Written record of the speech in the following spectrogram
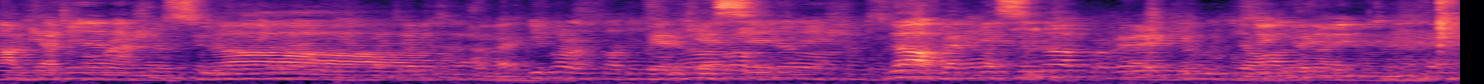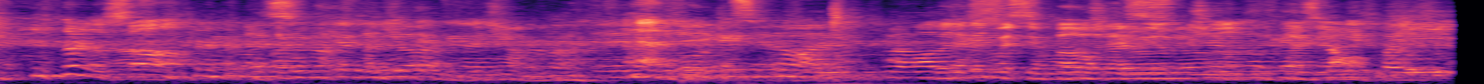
No, mi raccomando, se no... Perché se... Generation. No, perché se no il problema è che l'ultima Non lo so. Perché se no l'ultima volta Vedete che in pausa poi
